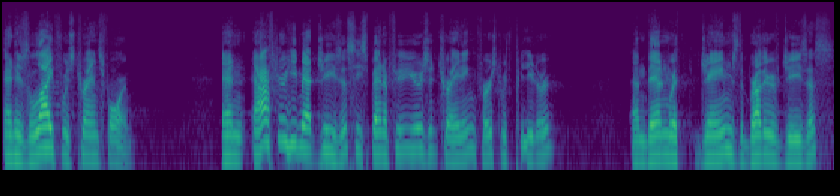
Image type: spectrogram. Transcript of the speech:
and his life was transformed. And after he met Jesus, he spent a few years in training, first with Peter, and then with James, the brother of Jesus.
